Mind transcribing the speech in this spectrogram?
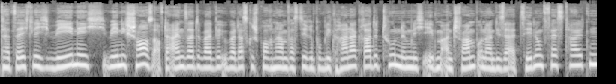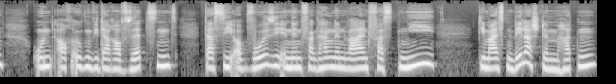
tatsächlich wenig, wenig Chance. Auf der einen Seite, weil wir über das gesprochen haben, was die Republikaner gerade tun, nämlich eben an Trump und an dieser Erzählung festhalten und auch irgendwie darauf setzend, dass sie, obwohl sie in den vergangenen Wahlen fast nie die meisten Wählerstimmen hatten,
